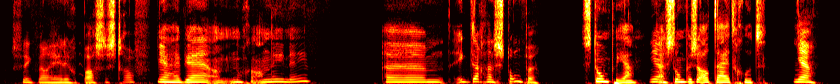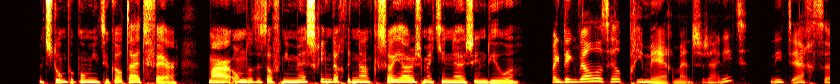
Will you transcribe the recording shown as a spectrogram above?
Dat vind ik wel een hele gepaste straf. Ja, heb jij nog een ander idee? Ehm, ik dacht aan stompen. Stompen, ja. Ja. ja. stompen is altijd goed. Ja. Met stompen kom je natuurlijk altijd ver. Maar omdat het over die mes ging, dacht ik, nou, ik zou jou dus met je neus induwen. Maar ik denk wel dat het heel primaire mensen zijn, niet? Niet echt... eh,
